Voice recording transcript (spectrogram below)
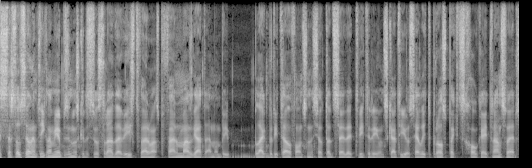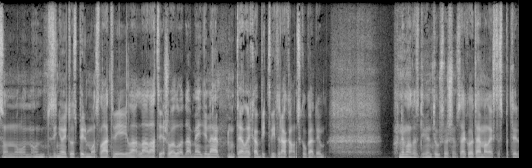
Es ar sociālajiem tīkliem iepazinos, kad es jau strādāju Vīstu fermās, pa fermu mazgātājiem. Man bija Blackberry telefons, un es jau tad sēdēju Twitterī un skatījos elites prospektus, hokeja transferus un, un, un ziņoju tos pirmos Latviju, la, la, latviešu valodā. Mēģināju, un tajā laikā bija Twitter akauns kaut kādiem Nemaldos, 2000 sekotāji. Man liekas, tas pat ir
